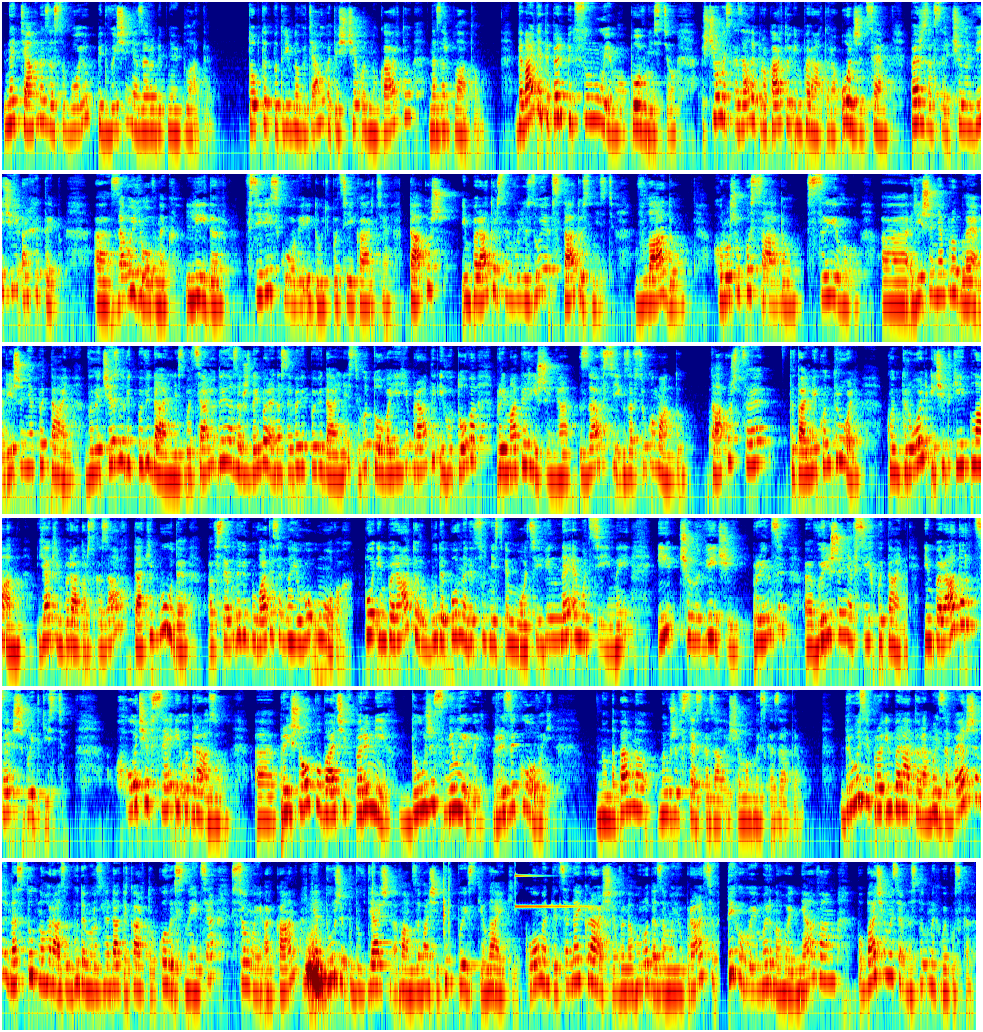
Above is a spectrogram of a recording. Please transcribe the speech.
не тягне за собою підвищення заробітної плати. Тобто потрібно витягувати ще одну карту на зарплату. Давайте тепер підсумуємо повністю, що ми сказали про карту імператора. Отже, це перш за все чоловічий архетип, е, завойовник, лідер. Всі військові йдуть по цій карті. Також імператор символізує статусність, владу, хорошу посаду, силу, рішення проблем, рішення питань, величезну відповідальність, бо ця людина завжди бере на себе відповідальність, готова її брати і готова приймати рішення за всіх, за всю команду. Також це тотальний контроль. Контроль і чіткий план. Як імператор сказав, так і буде. Все буде відбуватися на його умовах. По імператору буде повна відсутність емоцій, він не емоційний і чоловічий принцип е, вирішення всіх питань. Імператор це швидкість. Хоче все і одразу. Е, Прийшов, побачив, переміг. Дуже сміливий, ризиковий. Ну, напевно, ми вже все сказали, що могли сказати. Друзі, про імператора ми завершили. Наступного разу будемо розглядати карту Колесниця, сьомий аркан. Я дуже буду вдячна вам за ваші підписки, лайки, коменти. Це найкраща винагорода за мою працю. Тихого і мирного дня вам. Побачимося в наступних випусках.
